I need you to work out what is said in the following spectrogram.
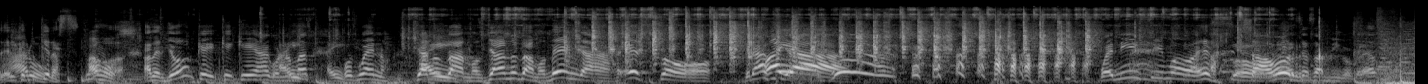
el que tú quieras. Vamos. A ver, ¿yo qué, qué- qué hago? Ahí, Nomás, ahí. pues bueno, ya nos vamos, ya nos vamos. Venga, eso. Gracias. ¡Vaya! Uh. Buenísimo, eso. Sabor. Gracias, amigo, gracias.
